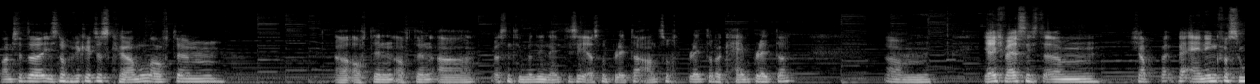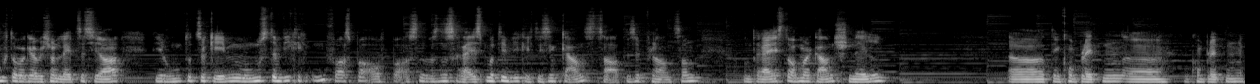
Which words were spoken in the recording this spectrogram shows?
manche, da ist noch wirklich das Kernel auf den, äh, auf den, auf den, äh, weiß nicht, wie man die nennt, diese ersten Blätter, Anzuchtblätter oder Keimblätter. Ähm, ja, ich weiß nicht, ähm, ich habe bei, einigen versucht, aber glaube ich schon letztes Jahr, die runterzugeben. Man muss da wirklich unfassbar aufpassen, weil sonst reißt man die wirklich. Die sind ganz zart, diese Pflanzen, und reißt auch mal ganz schnell äh, den, kompletten, äh, den kompletten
